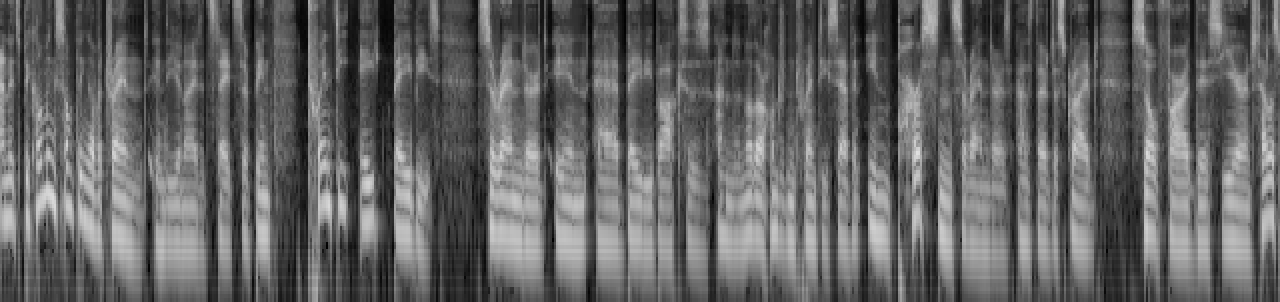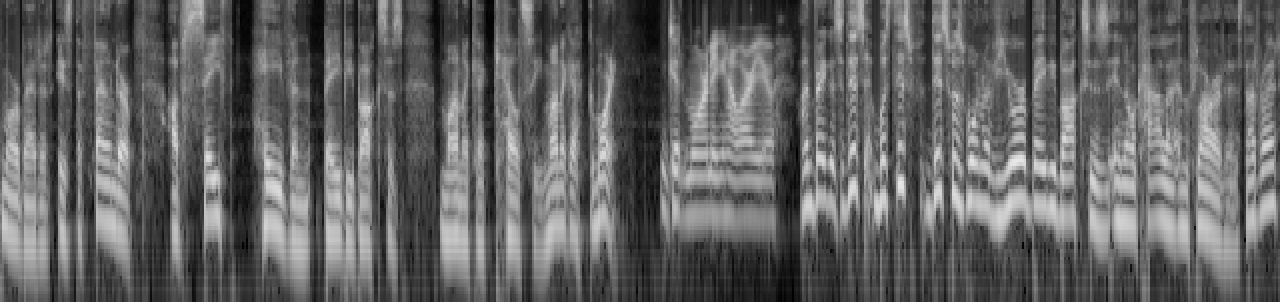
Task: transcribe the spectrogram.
and it's becoming something of a trend in the United States. There have been 28 babies surrendered in uh, baby boxes and another 127 in person surrenders, as they're described so far this year. And to tell us more about it is the founder of Safe Haven Baby Boxes, Monica Kelsey. Monica, good morning. Good morning. How are you? I'm very good. So this was this this was one of your baby boxes in Ocala in Florida. Is that right?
